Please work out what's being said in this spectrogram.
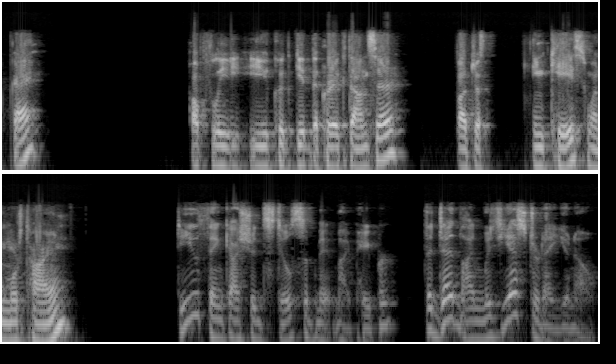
Okay. Hopefully you could get the correct answer, but just in case, one more time. Do you think I should still submit my paper? The deadline was yesterday, you know.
